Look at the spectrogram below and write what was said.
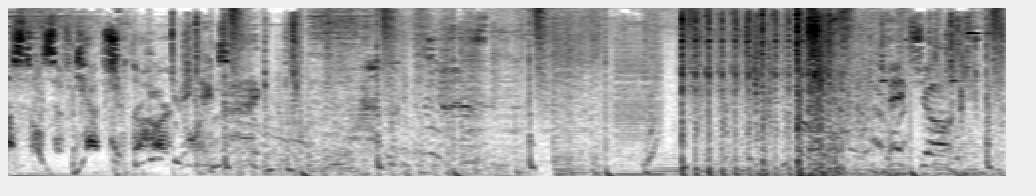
Hostiles have captured the hardpoint. Headshot!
